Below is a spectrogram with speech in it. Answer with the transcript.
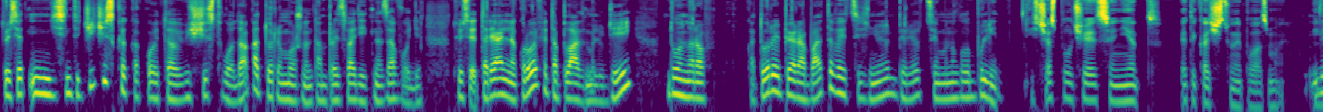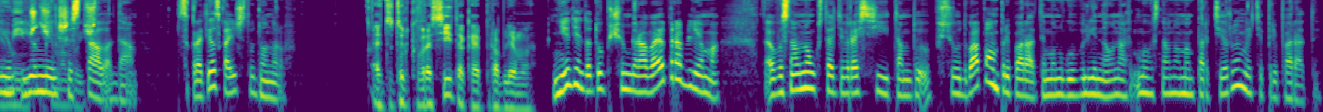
То есть это не синтетическое какое-то вещество, да, которое можно там производить на заводе. То есть это реально кровь, это плазма людей, доноров, которая перерабатывается, из нее берется иммуноглобулин. И сейчас, получается, нет этой качественной плазмы? Ее меньше, ее меньше стало, да. Сократилось количество доноров. А это только в России такая проблема? Нет, нет, это общая мировая проблема. В основном, кстати, в России там всего два, по-моему, препарата иммуноглобулина. У нас, мы в основном импортируем эти препараты.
